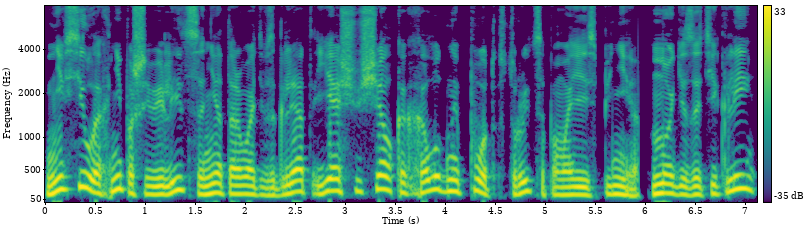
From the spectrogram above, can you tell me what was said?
Не в силах ни пошевелиться, ни оторвать взгляд, я ощущал, как холодный пот струится по моей спине. Ноги затекли,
